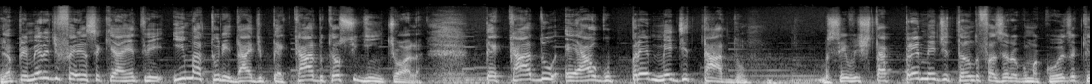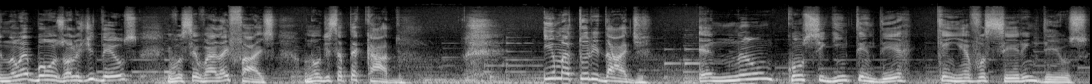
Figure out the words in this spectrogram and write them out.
E a primeira diferença que há entre imaturidade e pecado que é o seguinte, olha, pecado é algo premeditado. Você está premeditando fazer alguma coisa que não é bom aos olhos de Deus e você vai lá e faz. O nome disso é pecado. Imaturidade é não conseguir entender quem é você em Deus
